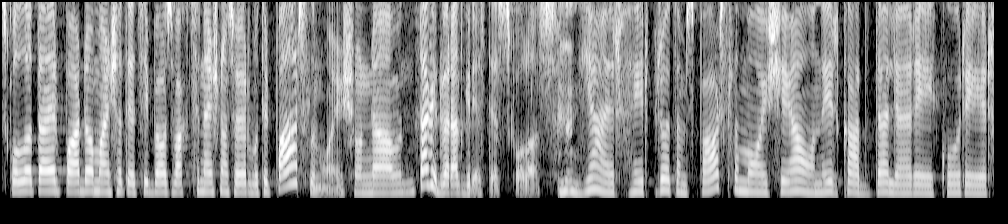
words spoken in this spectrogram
skolotāji ir pārdomājuši attiecībā uz vakcinēšanos, vai varbūt ir pārslimojuši un uh, tagad var atgriezties skolās? Jā, ir, ir protams, pārslimojuši, jā, un ir kāda daļa arī, kuri ir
